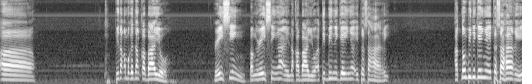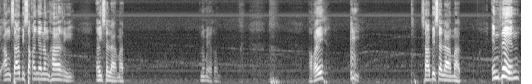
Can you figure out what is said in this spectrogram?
uh, pinakamagandang kabayo. Racing, pang racing nga ay nakabayo at ibinigay niya ito sa hari. At nung binigay niya ito sa hari, ang sabi sa kanya ng hari ay salamat. Ano meron? Okay? sabi salamat. And then,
